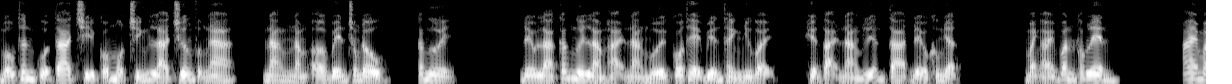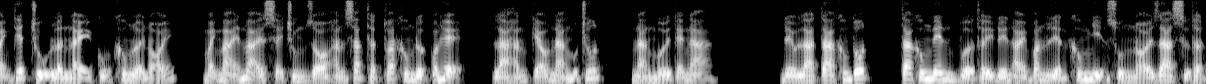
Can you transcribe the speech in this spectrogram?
Mẫu thân của ta chỉ có một chính là Trương Phượng Nga, nàng nằm ở bên trong đâu, các ngươi. Đều là các ngươi làm hại nàng mới có thể biến thành như vậy, hiện tại nàng liền ta đều không nhận. Mạnh ái văn khóc lên. Ai mạnh thiết trụ lần này cũng không lời nói, mạnh mãi mãi sẽ trúng gió hắn xác thật thoát không được quan hệ, là hắn kéo nàng một chút, nàng mới té ngã. Đều là ta không tốt, ta không nên vừa thấy đến ái văn liền không nhịn xuống nói ra sự thật,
